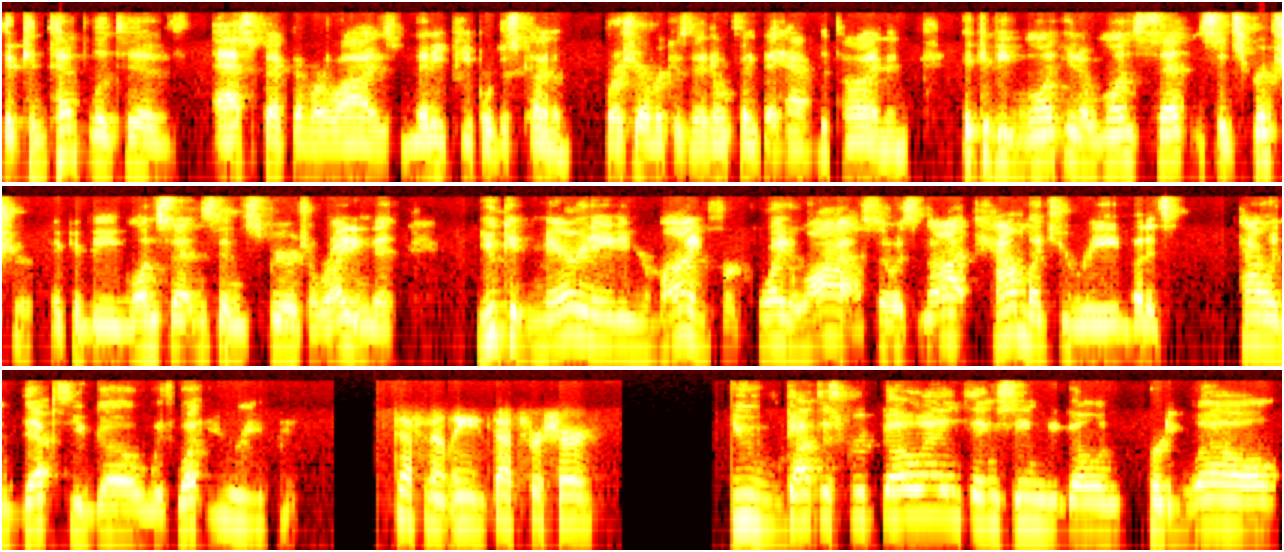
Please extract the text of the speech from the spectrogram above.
the contemplative aspect of our lives, many people just kind of brush over because they don't think they have the time. And it could be one, you know, one sentence in scripture. It could be one sentence in spiritual writing that you could marinate in your mind for quite a while. So it's not how much you read, but it's how in depth you go with what you read. Definitely, that's for sure. You got this group going, things seem to be going pretty well.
